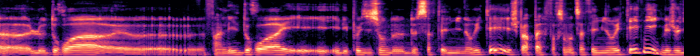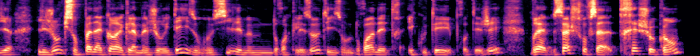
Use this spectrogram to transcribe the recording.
euh, le droit, euh, enfin les droits et, et- et les positions de, de certaines minorités. Et je parle pas forcément de certaines minorités ethniques, mais je veux dire, les gens qui sont pas d'accord avec la majorité, ils ont aussi les mêmes droits que les autres et ils ont le droit d'être écoutés et protégés. Bref, ça, je trouve ça très choquant.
